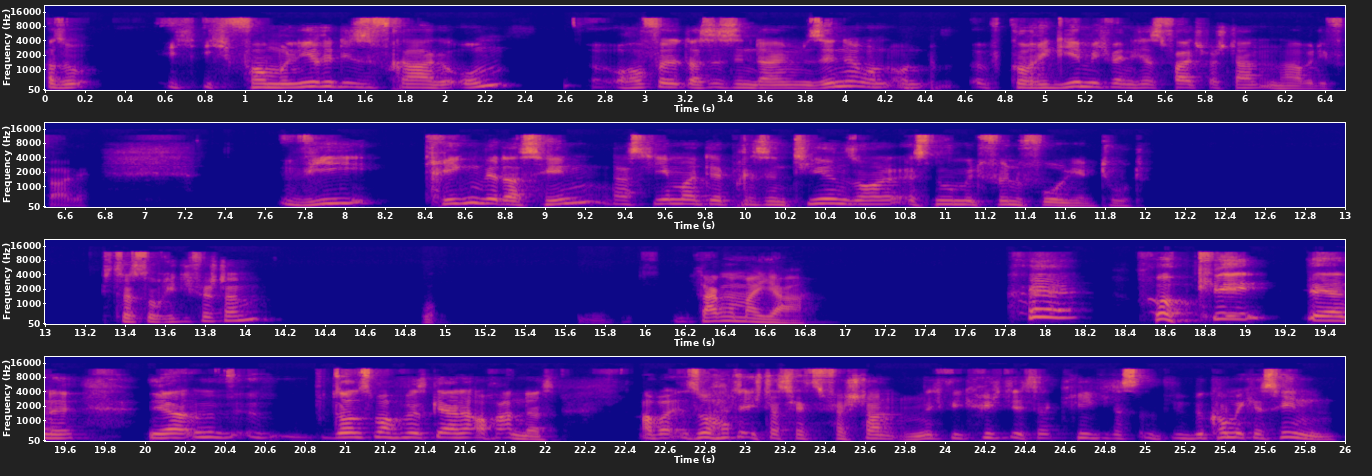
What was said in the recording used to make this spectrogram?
Also ich, ich formuliere diese Frage um, hoffe, das ist in deinem Sinne und, und korrigiere mich, wenn ich das falsch verstanden habe, die Frage. Wie kriegen wir das hin, dass jemand, der präsentieren soll, es nur mit fünf Folien tut? Ist das so richtig verstanden? Sagen wir mal ja. okay, gerne. Ja, sonst machen wir es gerne auch anders. Aber so hatte ich das jetzt verstanden. Nicht? Wie kriege ich, das, krieg ich das, wie bekomme ich es hin,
